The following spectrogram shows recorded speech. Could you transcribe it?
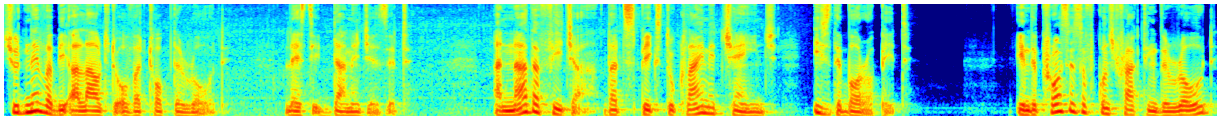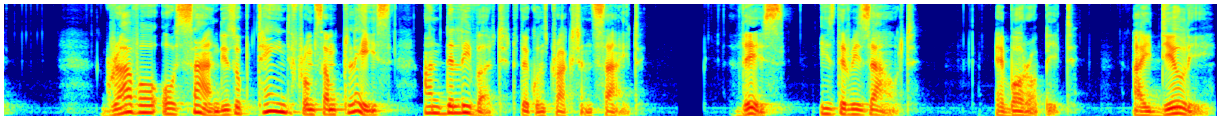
should never be allowed to overtop the road, lest it damages it. Another feature that speaks to climate change is the borrow pit. In the process of constructing the road, gravel or sand is obtained from some place and delivered to the construction site. This is the result a borrow pit. Ideally,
